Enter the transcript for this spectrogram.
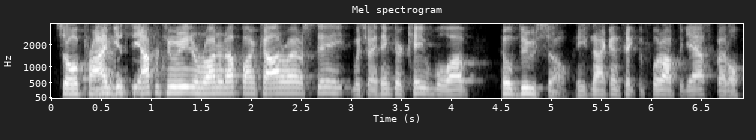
So if Prime gets the opportunity to run it up on Colorado State, which I think they're capable of. He'll do so. He's not going to take the foot off the gas pedal.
